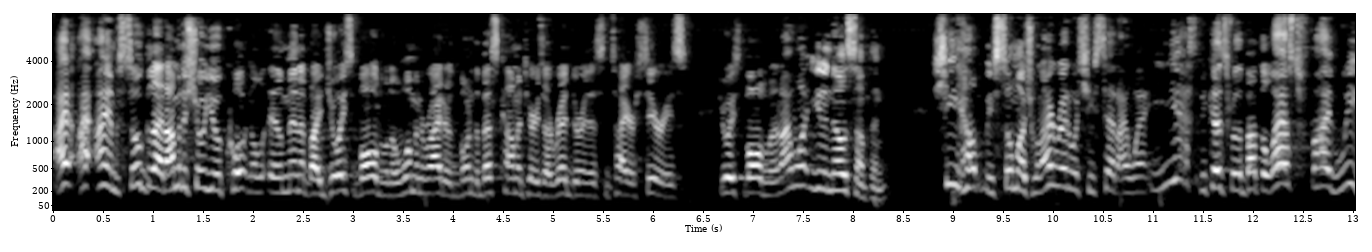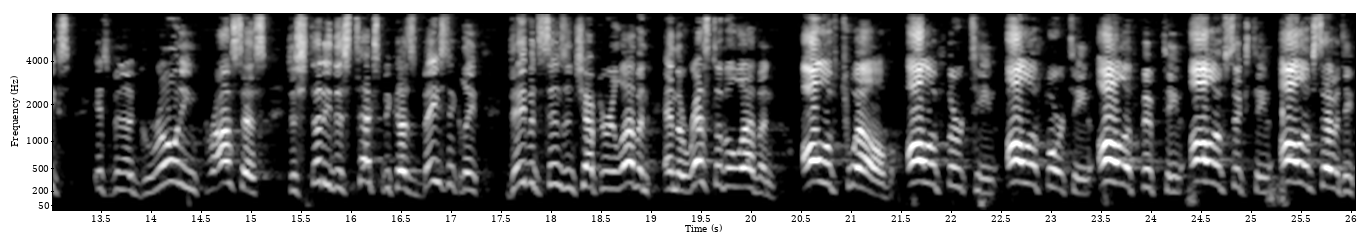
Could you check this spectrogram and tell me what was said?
I, I, I, am so glad. I'm going to show you a quote in a, in a, minute by Joyce Baldwin, a woman writer, one of the best commentaries I read during this entire series. Joyce Baldwin. And I want you to know something. She helped me so much. When I read what she said, I went, yes, because for about the last five weeks, it's been a groaning process to study this text because basically David sins in chapter 11 and the rest of 11 all of 12, all of 13, all of 14, all of 15, all of 16, all of 17,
